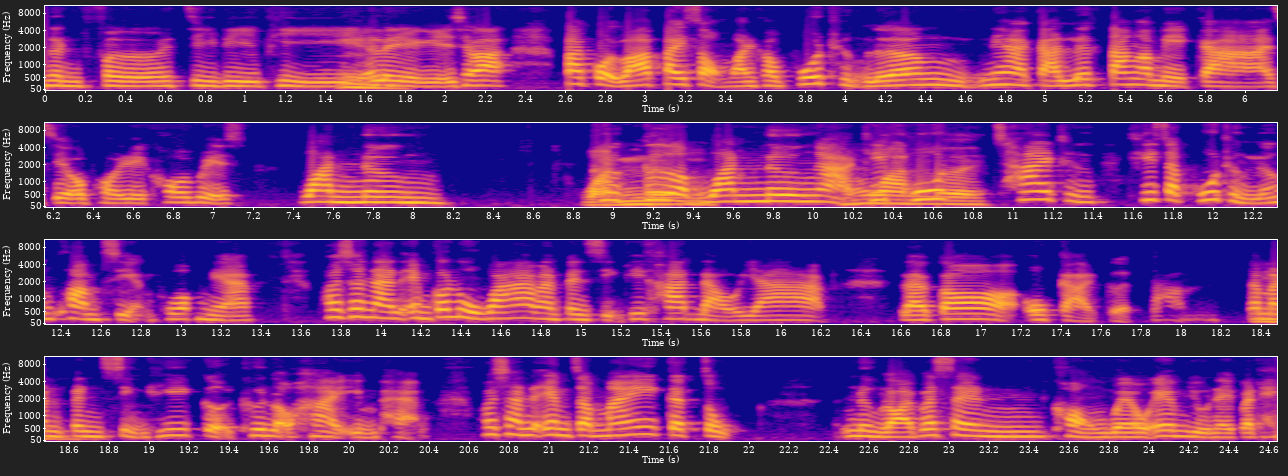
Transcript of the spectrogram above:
เงินเฟ้อ GDP อืมอะไรอย่างงี้ใช่ป่ะปรากฏว่าไปสองวันเขาพูดถึงเรื่องเนี่ยการเลือกตั้งอเมริกา geopolitical risk วันหนึ่งวันคือหนึ่งเกือบวันหนึ่งอะทั้งที่วันพูดเลยใช่ถึงที่จะพูดถึงเรื่องความเสี่ยงพวกเนี้ย เพราะฉะนั้นเอ็มก็รู้ว่ามันเป็นสิ่งที่คาดเดายาก แล้วก็โอกาสเกิดต่ำแต่มันเป็นสิ่งที่เกิดขึ้นแล้ว high impact เพราะฉะนั้นเอ็มจะไม่กระจุก 100%ของเวลเอ็มอยู่ในประเท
